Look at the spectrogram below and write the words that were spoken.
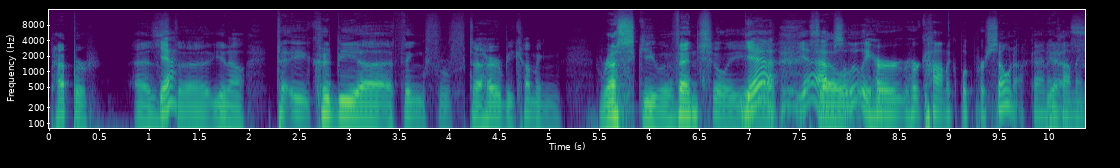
Pepper as Yeah. the you know t- it could be a, a thing for to her becoming rescue eventually. yeah, know? yeah, So- absolutely. Her her comic book persona kind of Yes. coming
